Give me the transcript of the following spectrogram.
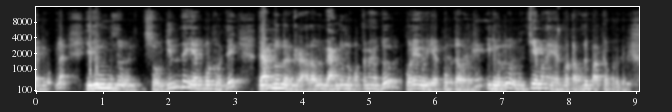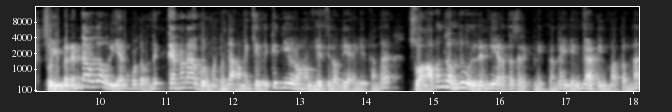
ஏர்போர்ட்ல இதுவும் வந்து ஸோ இந்த ஏர்போர்ட் வந்து பெங்களூர்ல இருக்கிற அதாவது பெங்களூர்ல மொத்தமே வந்து ஒரே ஒரு ஏர்போர்ட் தான் வருது இது வந்து ஒரு முக்கியமான ஏர்போர்ட்டா வந்து பார்க்கப்படுது. ஸோ இப்ப ரெண்டாவதா ஒரு ஏர்போர்ட்டை வந்து கனடா கவர்மெண்ட் வந்து அமைக்கிறதுக்கு தீவிரமான முயற்சியில வந்து இறங்கியிருக்காங்க. ஸோ அவங்க வந்து ஒரு ரெண்டு இடத்த செலக்ட் பண்ணியிருக்காங்க. எங்க அப்படின்னு பார்த்தோம்னா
